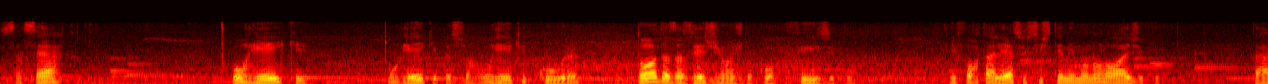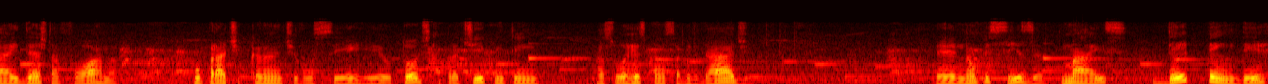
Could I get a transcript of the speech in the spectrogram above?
Está certo? O reiki, o reiki, pessoal, o reiki cura todas as regiões do corpo físico e fortalece o sistema imunológico. Tá? E desta forma, o praticante, você, eu, todos que praticam e têm a sua responsabilidade, é, não precisa mais depender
